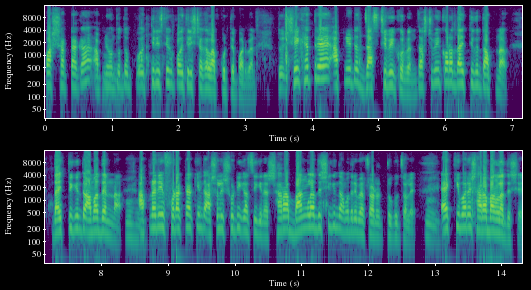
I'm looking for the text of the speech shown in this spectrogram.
পাঁচ ষাট টাকা আপনি অন্তত তিরিশ থেকে পঁয়ত্রিশ টাকা লাভ করতে পারবেন। তো সেক্ষেত্রে আপনি এটা জাস্টিফাই করবেন। জাস্টিফাই করার দায়িত্ব কিন্তু আপনার। দায়িত্ব কিন্তু আমাদের না। আপনার এই প্রোডাক্টটা কিন্তু আসলে সঠিক আছে কিনা? সারা বাংলাদেশে কিন্তু আমাদের এই ব্যবসাটুকু চলে। একেবারে সারা বাংলাদেশে।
